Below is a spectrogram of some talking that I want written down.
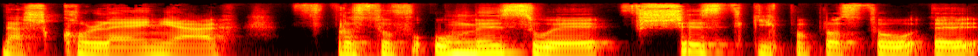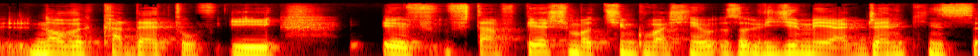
na szkoleniach, po prostu w umysły wszystkich po prostu y, nowych kadetów. I y, w, tam w pierwszym odcinku właśnie widzimy jak Jenkins,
